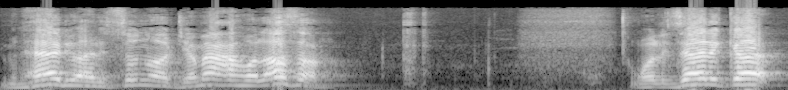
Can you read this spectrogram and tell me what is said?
منهاج أهل السنة والجماعة هو الأثر. ولذلك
